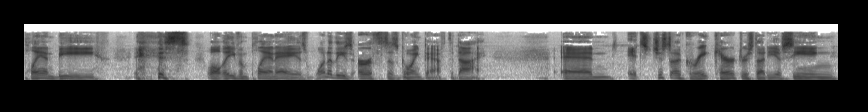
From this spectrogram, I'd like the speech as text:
Plan B is, well, even Plan A is one of these Earths is going to have to die. And it's just a great character study of seeing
